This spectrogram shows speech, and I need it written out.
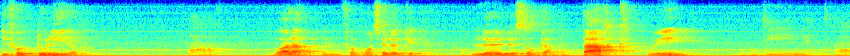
Il faut tout lire. par, Voilà, il faut penser le, le, le son K. Parc, oui, tu mettras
